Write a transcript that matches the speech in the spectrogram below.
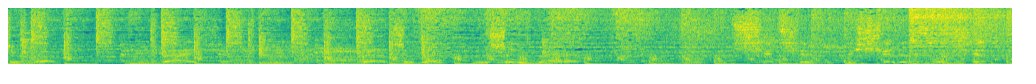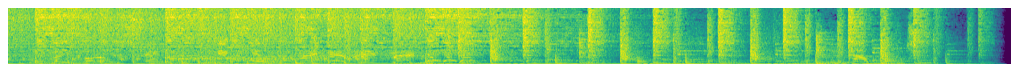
with this will get killed.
